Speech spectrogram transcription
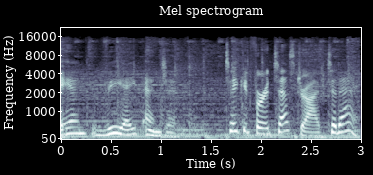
and V8 engine. Take it for a test drive today.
